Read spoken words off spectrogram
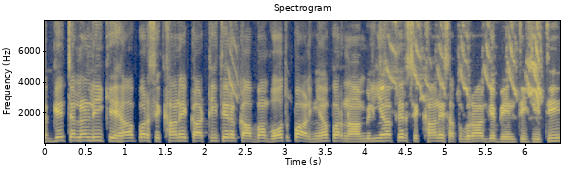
ਅੱਗੇ ਚੱਲਣ ਲਈ ਕਿਹਾ, ਪਰ ਸਿੱਖਾਂ ਨੇ ਕਾਠੀ ਤੇ ਰਕਾਬਾਂ ਬਹੁਤ ਭਾਲੀਆਂ, ਪਰ ਨਾ ਮਿਲੀਆਂ। ਫਿਰ ਸਿੱਖਾਂ ਨੇ ਸਤਿਗੁਰਾਂ ਅੱਗੇ ਬੇਨਤੀ ਕੀਤੀ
